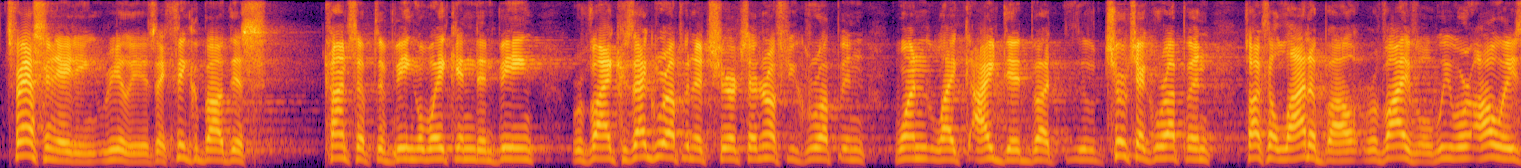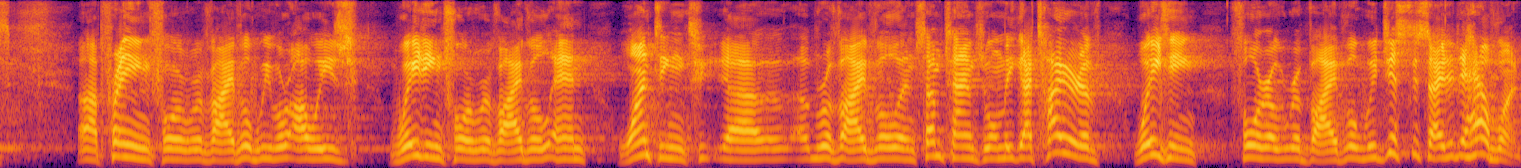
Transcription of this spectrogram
it's fascinating, really, as I think about this concept of being awakened and being revived. Because I grew up in a church. I don't know if you grew up in one like I did, but the church I grew up in talked a lot about revival. We were always uh, praying for revival. We were always waiting for revival and wanting to, uh, revival. And sometimes when we got tired of waiting for a revival, we just decided to have one.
